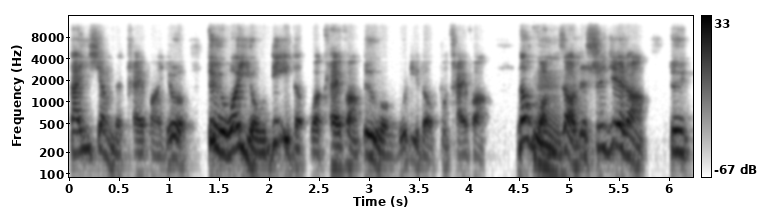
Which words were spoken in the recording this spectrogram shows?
单向的开放，也就是对我有利的我开放，对我无利的我不开放。那我们知道，这世界上对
